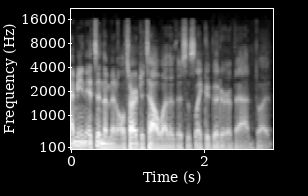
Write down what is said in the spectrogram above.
I mean, it's in the middle. It's hard to tell whether this is like a good or a bad, but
